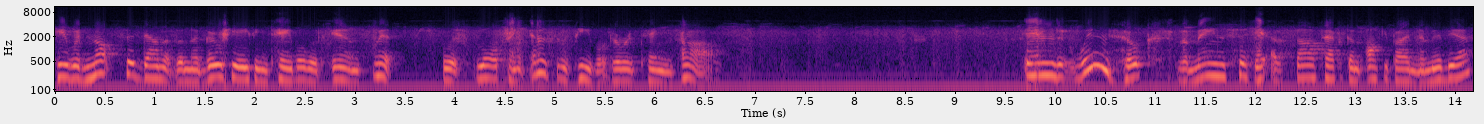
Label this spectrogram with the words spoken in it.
he would not sit down at the negotiating table with Ian Smith, who is slaughtering innocent people to retain power. In Windhoek, the main city of South African-occupied Namibia,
